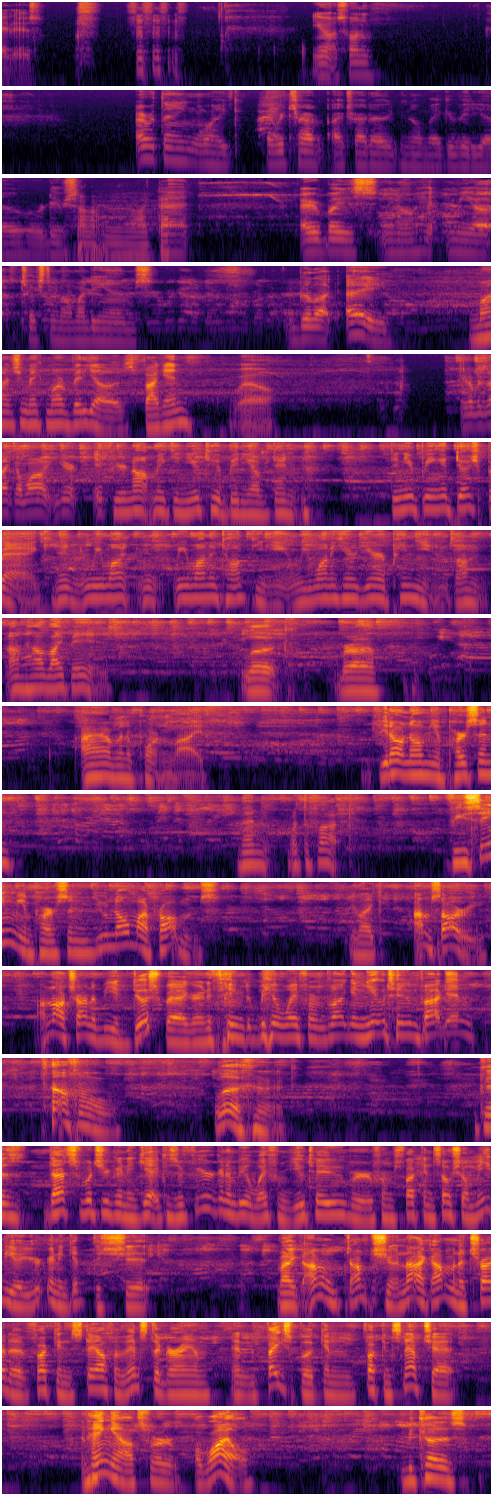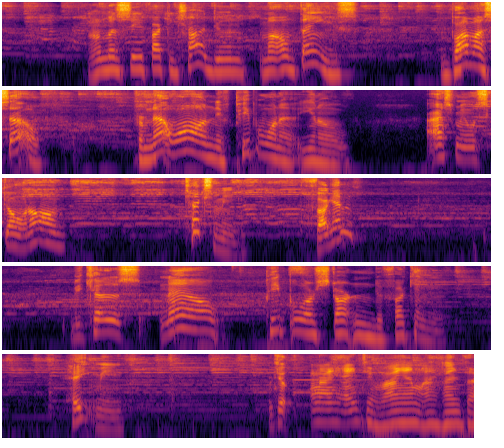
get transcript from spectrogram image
it is. you know what's funny? Everything like every time I try to you know make a video or do something like that. Everybody's you know hitting me up, texting me on my DMs. Be like, hey, why don't you make more videos, fucking? Well, I was like, well, you're, if you're not making YouTube videos, then then you're being a douchebag. And we want we want to talk to you. We want to hear your opinions on on how life is. Look, bruh, I have an important life. If you don't know me in person, then what the fuck? If you've seen me in person, you know my problems. You're like, I'm sorry. I'm not trying to be a douchebag or anything to be away from fucking YouTube fucking. No. Look. Because that's what you're going to get. Because if you're going to be away from YouTube or from fucking social media, you're going to get this shit. Like, I'm, I'm, like, I'm going to try to fucking stay off of Instagram and Facebook and fucking Snapchat and Hangouts for a while. Because I'm to see if I can try doing my own things by myself. From now on, if people want to, you know, ask me what's going on, text me. Fucking. Because now people are starting to fucking hate me. Because I hate you, Ryan. I hate.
